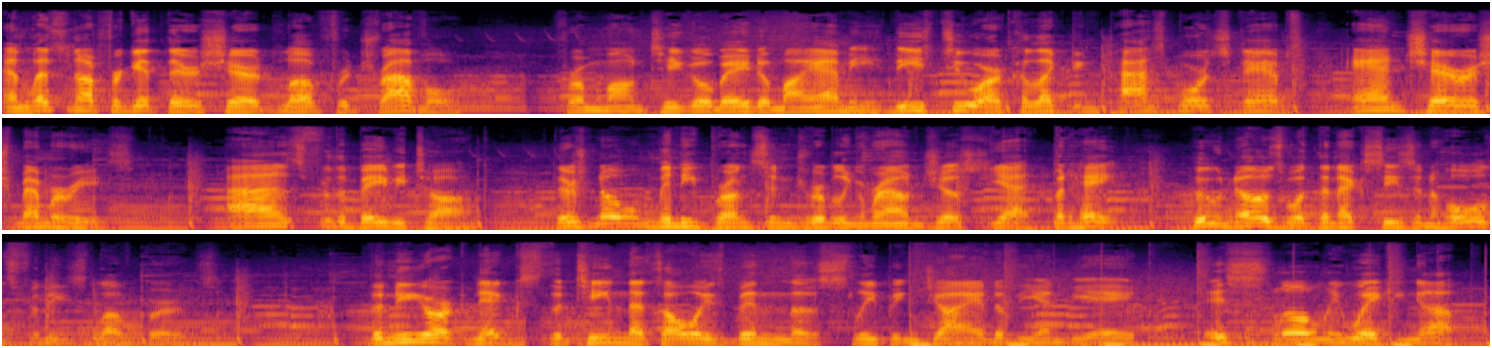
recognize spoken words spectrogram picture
And let's not forget their shared love for travel. From Montego Bay to Miami, these two are collecting passport stamps and cherished memories. As for the baby talk, there's no mini Brunson dribbling around just yet, but hey, who knows what the next season holds for these lovebirds? The New York Knicks, the team that's always been the sleeping giant of the NBA, is slowly waking up.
